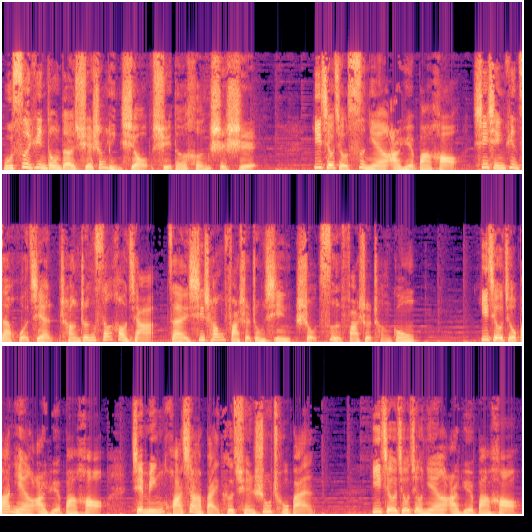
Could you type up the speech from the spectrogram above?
五四运动的学生领袖许德珩逝世。一九九四年二月八号，新型运载火箭长征三号甲在西昌发射中心首次发射成功。一九九八年二月八号，简明华夏百科全书出版。一九九九年二月八号，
